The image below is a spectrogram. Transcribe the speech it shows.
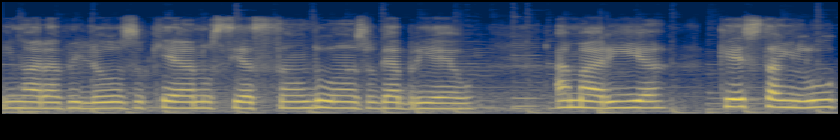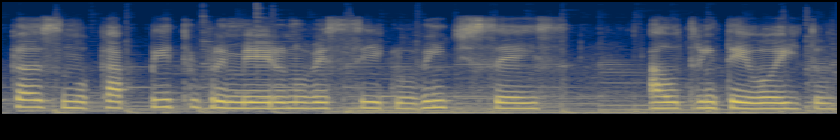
e maravilhoso que é a anunciação do anjo Gabriel a Maria, que está em Lucas, no capítulo 1, no versículo 26 ao 38,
